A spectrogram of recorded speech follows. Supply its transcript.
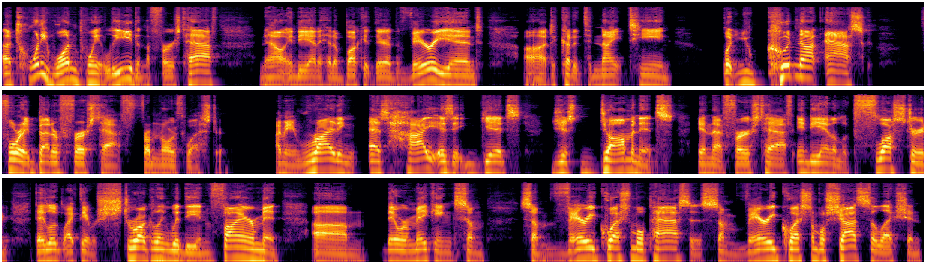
a 21 point lead in the first half. Now, Indiana hit a bucket there at the very end uh, to cut it to 19 but you could not ask for a better first half from Northwestern. I mean, riding as high as it gets, just dominance in that first half. Indiana looked flustered. They looked like they were struggling with the environment. Um, they were making some some very questionable passes, some very questionable shot selection.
